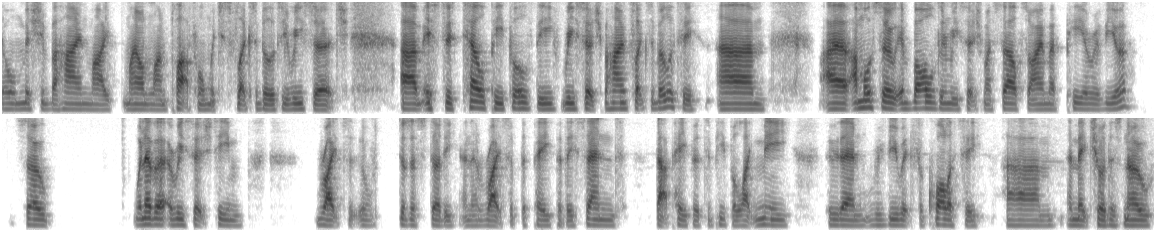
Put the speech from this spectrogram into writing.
the whole mission behind my my online platform, which is flexibility research, um, is to tell people the research behind flexibility. Um, I, am also involved in research myself, so I'm a peer reviewer. So whenever a research team writes does a study and then writes up the paper, they send that paper to people like me, who then review it for quality um, and make sure there's no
